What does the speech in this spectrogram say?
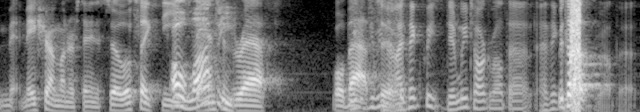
make sure I'm understanding this. So it looks like the Oh, expansion Loppy. draft. Well, that we too. say- I think we didn't we talk about that. I think We we, talked talked- about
